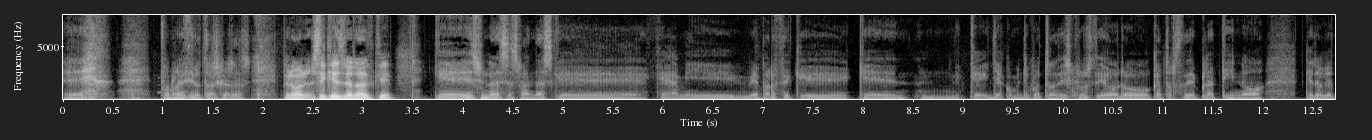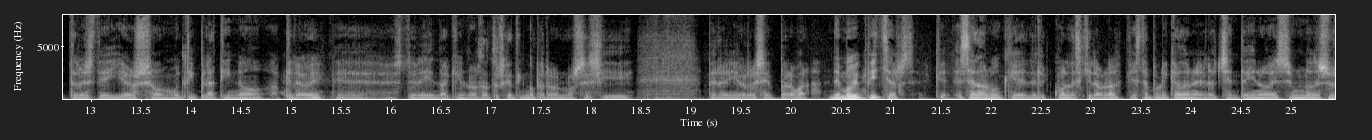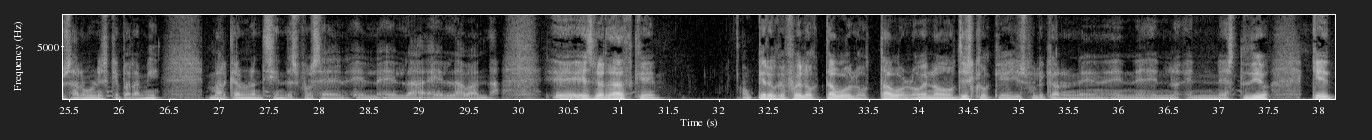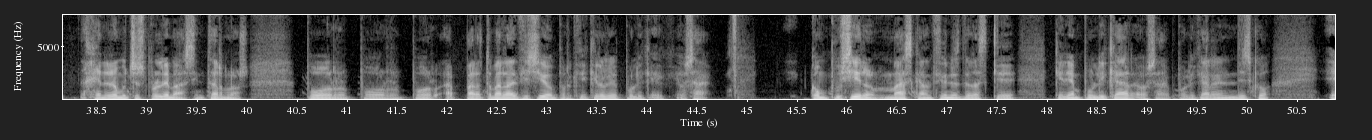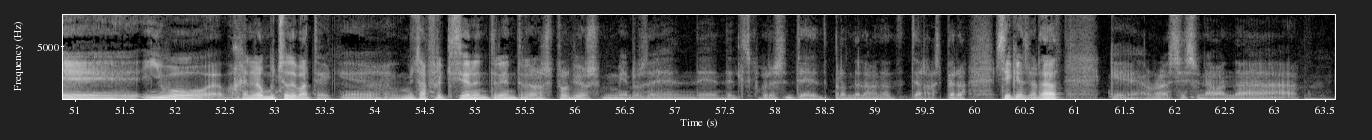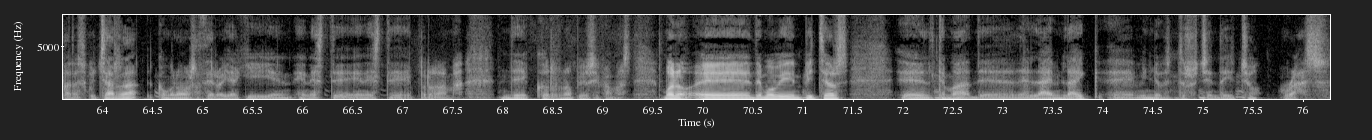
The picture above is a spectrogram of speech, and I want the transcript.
Eh, por no decir otras cosas. Pero bueno, sí que es verdad que, que es una de esas bandas que, que a mí me parece que, que, ya con 24 discos de oro, 14 de platino, creo que tres de ellos son multiplatino, creo, ¿eh? Estoy leyendo aquí unos datos que tengo, pero no sé si pero yo creo que sí. Pero bueno, The Movie Pictures, que es el álbum que, del cual les quiero hablar, que está publicado en el 81, es uno de esos álbumes que para mí marcan un antes y un después en, en, la, en la banda. Eh, es verdad que creo que fue el octavo, el octavo, el noveno disco que ellos publicaron en, en, estudio, que generó muchos problemas internos por, por, por, para tomar la decisión, porque creo que publiqué, o sea, compusieron más canciones de las que querían publicar, o sea, publicar en el disco, eh, y hubo, generó mucho debate, eh, mucha fricción entre, entre los propios miembros de, de, del disco, pero, de, perdón, de la banda de Ras. Pero sí que es verdad que Ras es una banda para escucharla, como lo vamos a hacer hoy aquí en, en este en este programa de Cronopios y Famas. Bueno, eh, The Moving Pictures, el tema de, de Limelight, eh, 1988, Rush.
